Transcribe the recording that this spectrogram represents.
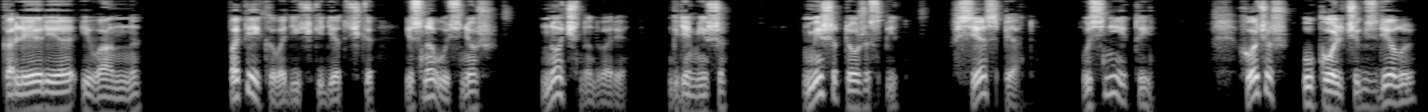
Калерия Ивановна. Попей-ка водички, деточка, и снова уснешь. Ночь на дворе. Где Миша? Миша тоже спит. Все спят. Усни и ты. Хочешь, укольчик сделаю?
